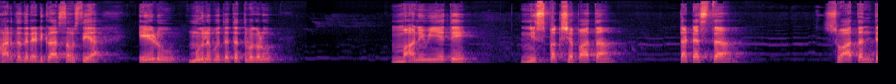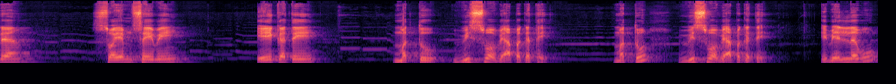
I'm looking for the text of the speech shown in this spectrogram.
ಭಾರತದ ರೆಡ್ ಕ್ರಾಸ್ ಸಂಸ್ಥೆಯ ಏಳು ಮೂಲಭೂತ ತತ್ವಗಳು. ಮಾನವೀಯತೆ, ನಿಷ್ಪಕ್ಷಪಾತ, ತಟಸ್ಥ, ಸ್ವಾತಂತ್ರ್ಯ, ಸ್ವಯಂ ಸೇವೆ, ಏಕತೆ ಮತ್ತು ವಿಶ್ವವ್ಯಾಪಕತೆ ಮತ್ತು ವಿಶ್ವವ್ಯಾಪಕತೆ. ಇವೆಲ್ಲವೂ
